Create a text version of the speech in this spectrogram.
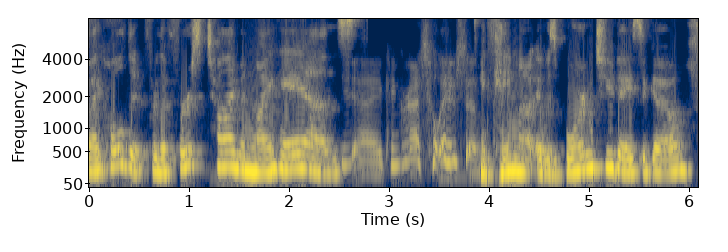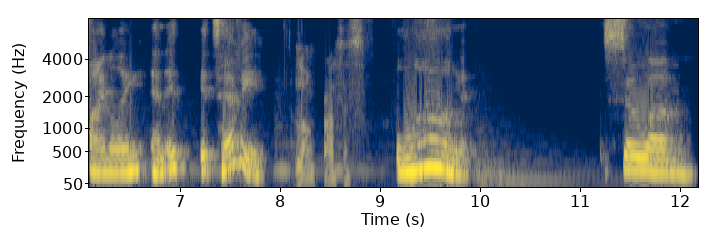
I hold it for the first time in my hands. Yay! Congratulations. It came out. It was born two days ago, finally, and it it's heavy. A Long process. Long. So um,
